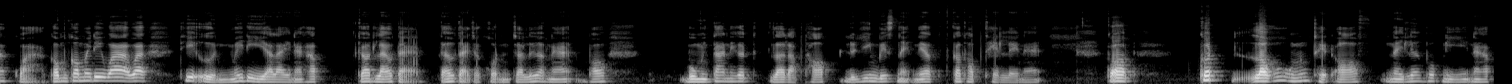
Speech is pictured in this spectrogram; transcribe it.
มากกว่า ก็ก็ไม่ได้ว่าว่าที่อื่นไม่ดีอะไรนะครับ ก็แล้วแต่แล้วแต่จะคนจะเลือกนะ เพราะ Bloomington นี่ก็ระดับ top หรือยิ่ง business เนี่ยก็ top 10 เลยนะก็ก็เราก็คงต้อง trade off ในเรื่องพวกนี้นะครับ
